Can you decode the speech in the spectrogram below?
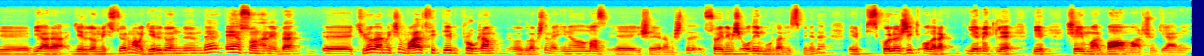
e, bir ara geri dönmek istiyorum ama geri döndüğümde en son hani ben e, kilo vermek için Wild Fit diye bir program uygulamıştım ve inanılmaz e, işe yaramıştı. Söylemiş olayım buradan ismini de. Benim psikolojik olarak yemekle bir şeyim var, bağım var çünkü yani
